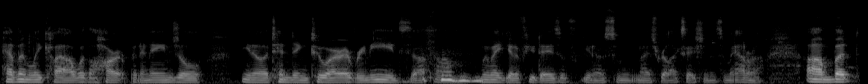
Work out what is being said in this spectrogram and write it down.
heavenly cloud with a heart, but an angel, you know, attending to our every needs. Uh, Um, we may get a few days of, you know, some nice relaxation and some, I don't know, um, but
